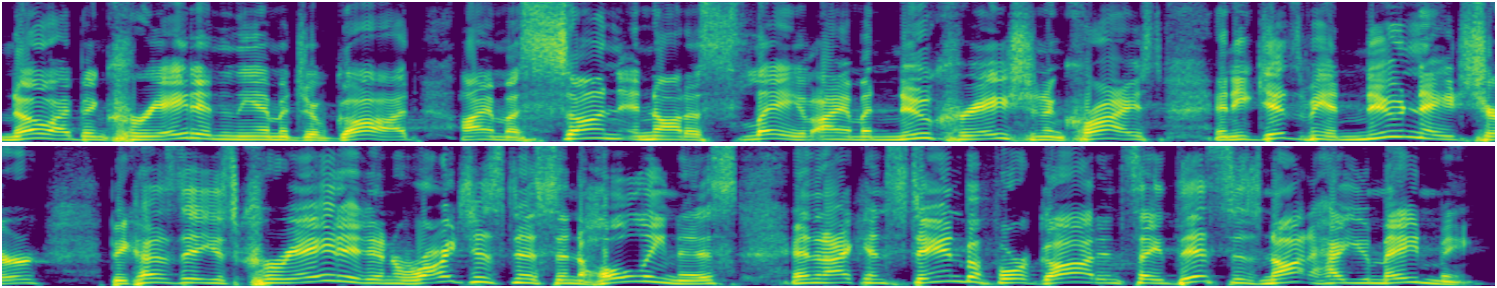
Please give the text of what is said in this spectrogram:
No, I've been created in the image of God. I am a son and not a slave. I am a new creation in Christ, and He gives me a new nature because He is created in righteousness and holiness. And then I can stand before God and say, This is not how you made me.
